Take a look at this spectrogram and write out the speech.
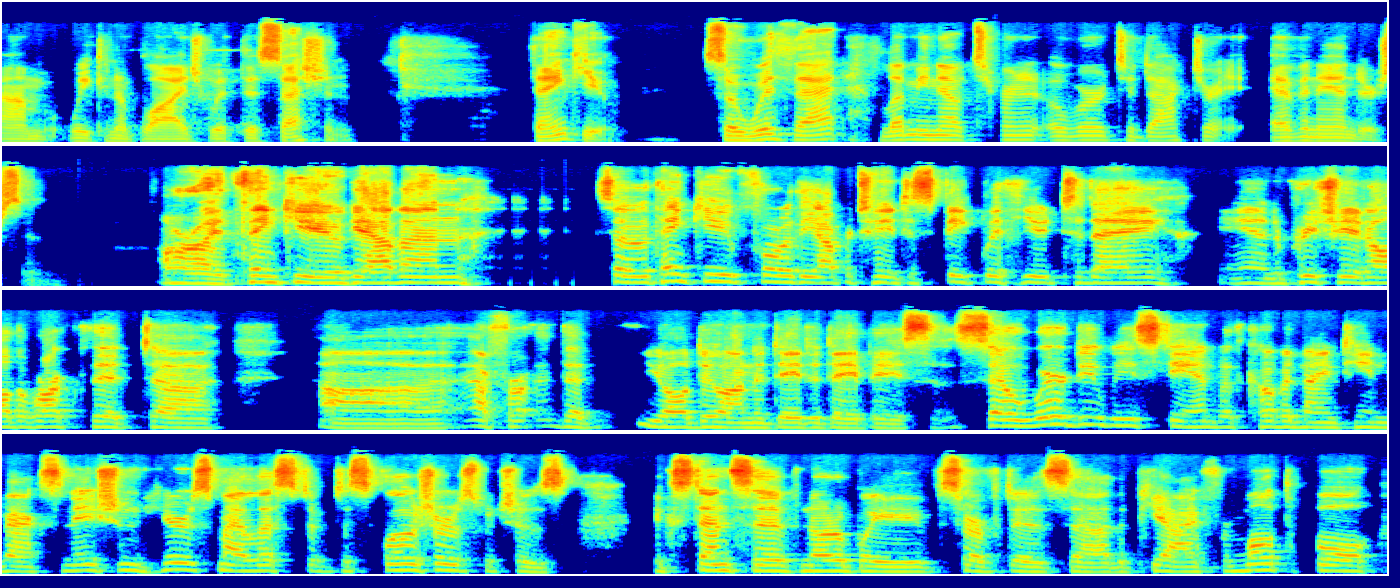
um, we can oblige with this session. Thank you. So with that, let me now turn it over to Dr. Evan Anderson. All right, thank you, Gavin. So thank you for the opportunity to speak with you today and appreciate all the work that uh, uh, effort that you all do on a day-to-day basis. So where do we stand with COVID-19 vaccination? Here's my list of disclosures, which is extensive, notably served as uh, the PI for multiple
